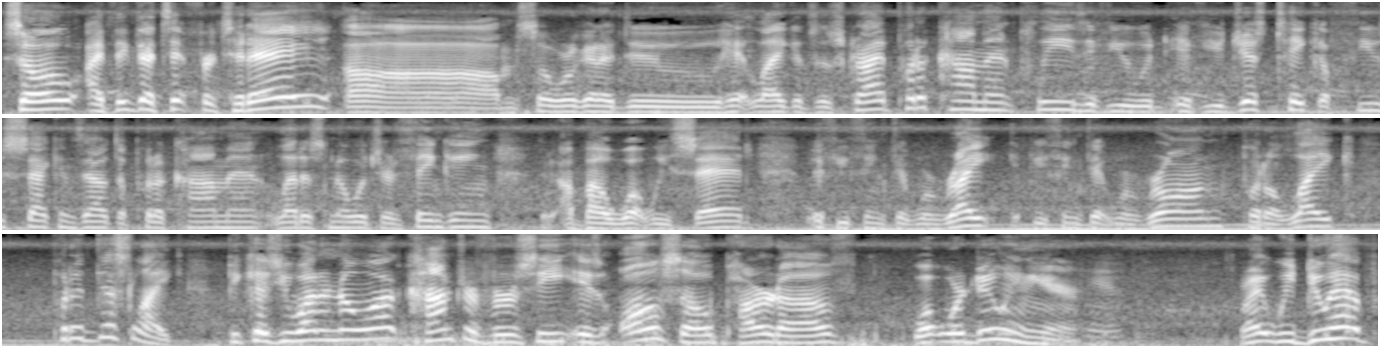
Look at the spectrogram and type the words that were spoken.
So I think that's it for today. Um, so we're gonna do hit like and subscribe. Put a comment, please. If you would, if you just take a few seconds out to put a comment, let us know what you're thinking about what we said. If you think that we're right, if you think that we're wrong, put a like, put a dislike. Because you want to know what? Controversy is also part of what we're doing here, Yeah. Right? We do have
